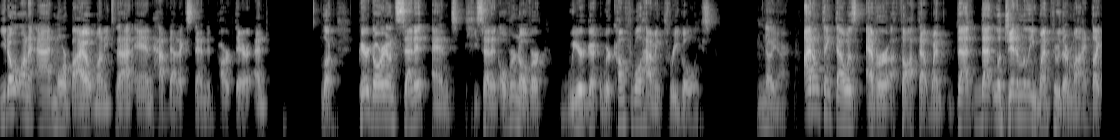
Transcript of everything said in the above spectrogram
you don't want to add more buyout money to that and have that extended part there. And look, Pierre Dorion said it, and he said it over and over. We're we're comfortable having three goalies. No, you aren't. I don't think that was ever a thought that went that that legitimately went through their mind. Like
